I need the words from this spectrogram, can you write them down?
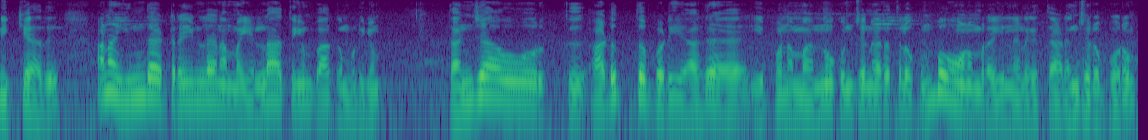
நிற்காது ஆனால் இந்த ட்ரெயினில் நம்ம எல்லாத்தையும் பார்க்க முடியும். தஞ்சாவூருக்கு அடுத்தபடியாக இப்போ நம்ம இன்னும் கொஞ்ச நேரத்தில் கும்பகோணம் ரயில் நிலையத்தை அடைஞ்சிட போகிறோம்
